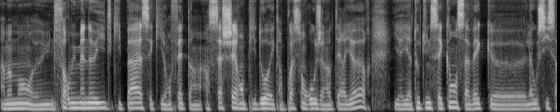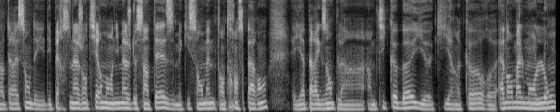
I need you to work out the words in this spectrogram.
un moment euh, une forme humanoïde qui passe et qui est en fait un, sachet rempli d'eau avec un poisson rouge à l'intérieur. Il, y a toute une séquence avec, euh, là aussi c'est intéressant, des, personnages entièrement en image de synthèse mais qui sont en même temps transparents. Et il y a par exemple un, petit cow-boy euh, qui a un corps anormalement long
